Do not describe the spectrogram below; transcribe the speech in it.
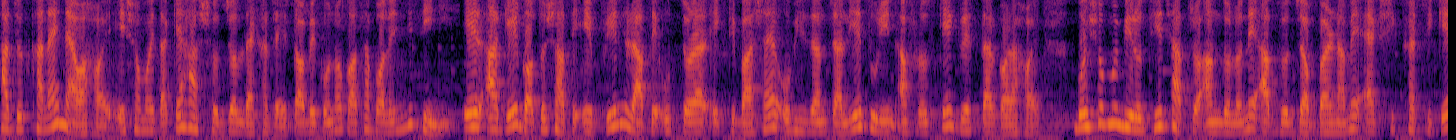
হাজতখানায় নেওয়া হয়। এ সময় তাকে হাস্যোজ্জ্বল দেখা যায়, তবে কোনো কথা বলেননি তিনি। এর আগে গত সাতে এপ্রিল রাতে উত্তরার একটি বাসায় অভিযান চালিয়ে তুরিন আফরোজকে গ্রেফতার করা হয়। বৈষম্য বিরোধী ছাত্র আন্দোলনে আব্দুল জব্বার নামে এক শিক্ষার্থীকে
